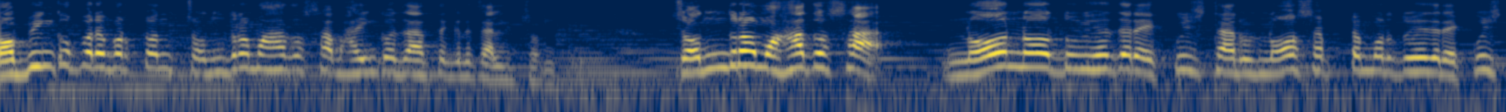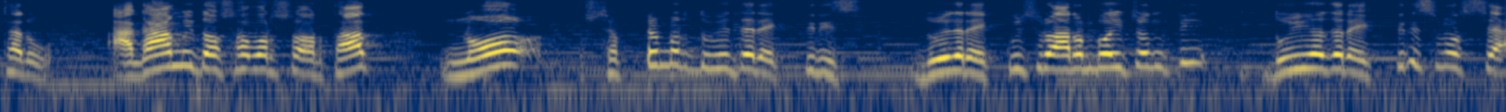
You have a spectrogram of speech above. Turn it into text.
রবিঙ্ক পরে বর্তমান চন্দ্র মহাদশা ভাইঙ্ক জাতকরে চালিছেন চন্দ্র মহাদশা নଅ ନଅ ଦୁଇ ହଜାର ଏକୋଇଶ ଠାରୁ ନଅ ସେପ୍ଟେମ୍ବର ଦୁଇ ହଜାର ଏକୋଇଶ ଠାରୁ ଆଗାମୀ ଦଶ ବର୍ଷ ଅର୍ଥାତ୍ ନଅ ସେପ୍ଟେମ୍ବର ଦୁଇ ହଜାର ଏକତିରିଶ ଦୁଇ ହଜାର ଏକୋଇଶରୁ ଆରମ୍ଭ ହୋଇଛନ୍ତି ଦୁଇ ହଜାର ଏକତିରିଶ ମସିହା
